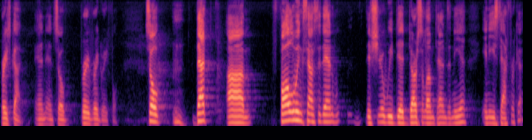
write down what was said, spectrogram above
praise God. And, and so, very, very grateful. So, that um, following South Sudan, this year we did Dar es Salaam, Tanzania, in East Africa.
